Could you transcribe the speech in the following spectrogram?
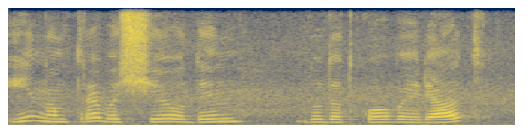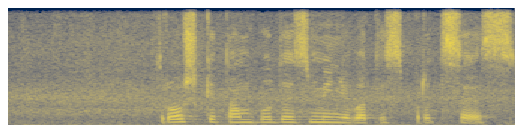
І нам треба ще один додатковий ряд, трошки там буде змінюватись процес.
